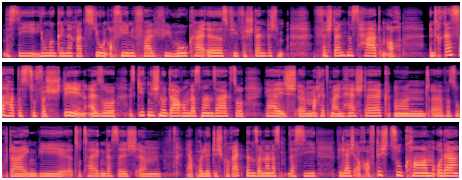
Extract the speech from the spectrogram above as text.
dass die junge Generation auf jeden Fall viel woker ist, viel Verständnis, Verständnis hat und auch Interesse hat, das zu verstehen? Also es geht nicht nur darum, dass man sagt, so, ja, ich äh, mache jetzt mal einen Hashtag und äh, versuche da irgendwie zu zeigen, dass ich ähm, ja, politisch korrekt bin, sondern dass, dass sie vielleicht auch auf dich zukommen oder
